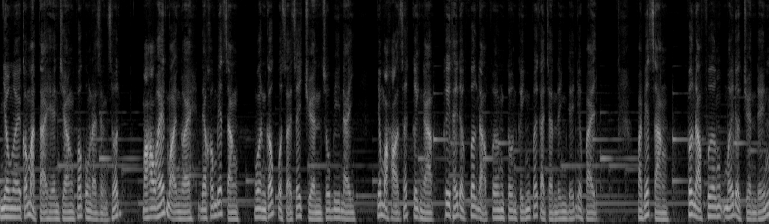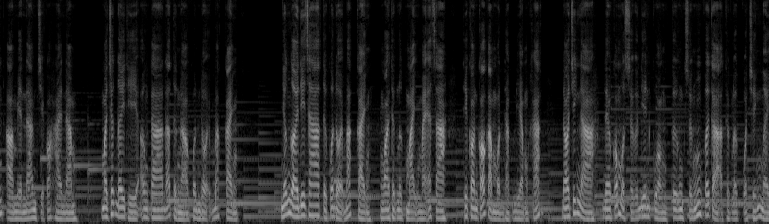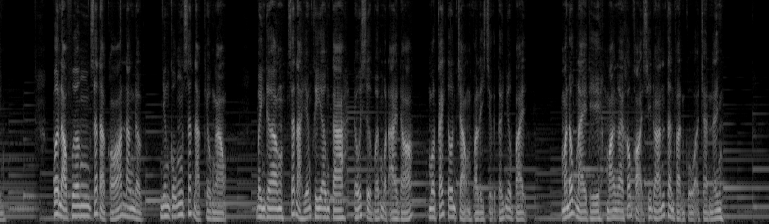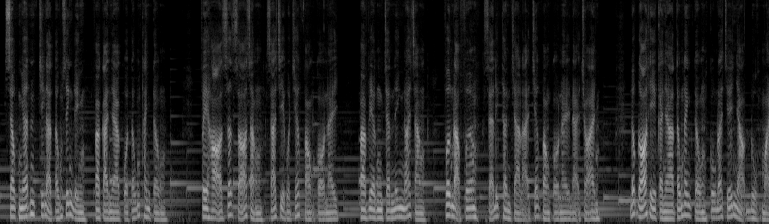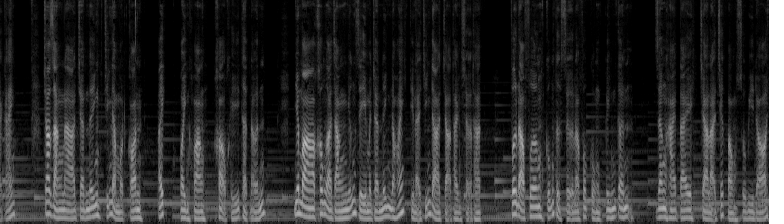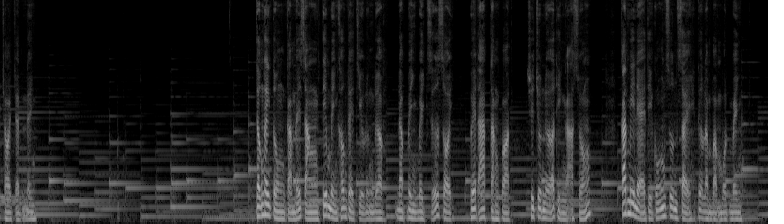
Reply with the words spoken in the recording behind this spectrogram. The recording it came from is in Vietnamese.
Nhiều người có mặt tại hiện trường vô cùng là rừng rốt, mà hầu hết mọi người đều không biết rằng nguồn gốc của sợi dây chuyền Ruby này, nhưng mà họ rất kinh ngạc khi thấy được Phương Đạo Phương tôn kính với cả Trần Ninh đến như vậy. Phải biết rằng, Phương Đạo Phương mới được chuyển đến ở miền Nam chỉ có 2 năm, mà trước đây thì ông ta đã từng là quân đội Bắc Cảnh. Những người đi ra từ quân đội Bắc Cảnh, ngoài thực lực mạnh mẽ ra, thì còn có cả một đặc điểm khác, đó chính là đều có một sự điên cuồng tương xứng với cả thực lực của chính mình. Vương Đạo Phương rất là có năng lực, nhưng cũng rất là kiêu ngạo. Bình thường, rất là hiếm khi ông ta đối xử với một ai đó một cách tôn trọng và lịch sự tới như vậy. Mà lúc này thì mọi người không khỏi suy đoán thân phận của Trần Ninh. Sốc nhất chính là Tống Sinh Đình và cả nhà của Tống Thanh Tùng. Vì họ rất rõ rằng giá trị của chiếc vòng cổ này và việc Trần Ninh nói rằng Phương Đạo Phương sẽ đích thân trả lại chiếc vòng cổ này lại cho anh. Lúc đó thì cả nhà Tống Thanh Tùng cũng đã chế nhạo đủ mọi cách, cho rằng là Trần Ninh chính là một con ếch hoành hoàng, khẩu khí thật lớn. Nhưng mà không ngờ rằng những gì mà Trần Ninh nói thì lại chính là trở thành sự thật. Phương Đạo Phương cũng thực sự là vô cùng kính cẩn, dâng hai tay trả lại chiếc vòng ruby đó cho Trần Ninh. Tống Thanh Tùng cảm thấy rằng tim mình không thể chịu đựng được, đập bình bịch dữ dội, huyết áp tăng vọt, suýt chút nữa thì ngã xuống. Cát mi nệ thì cũng run rẩy tự lẩm bẩm một mình.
